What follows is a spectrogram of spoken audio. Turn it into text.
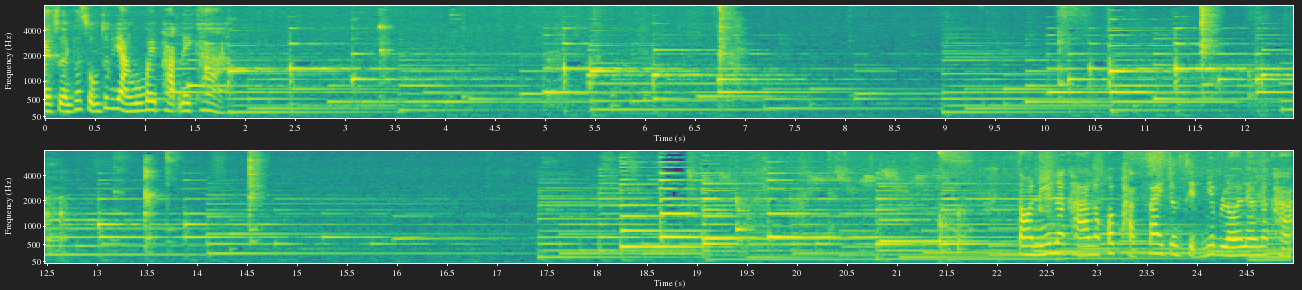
ส่ส่วนผสมทุกอย่างลงไปผัดเลยค่ะ ตอนนี้นะคะเราก็ผัดไส้จนเสร็จเรียบร้อยแล้วนะคะ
